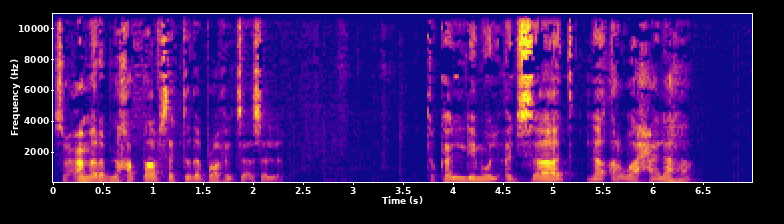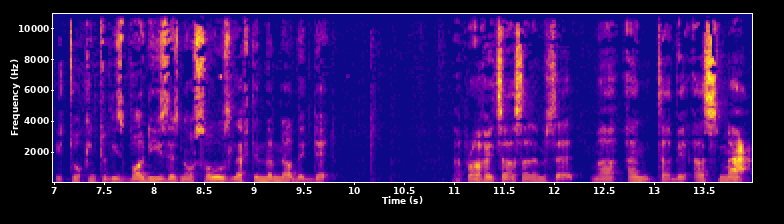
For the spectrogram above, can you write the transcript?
So Umar ibn al-Khattab said to the Prophet sallallahu تكلم الأجساد لا أرواح لها You're talking to these bodies, there's no souls left in them now, they're dead. The Prophet ﷺ said, ما أنت بأسمع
